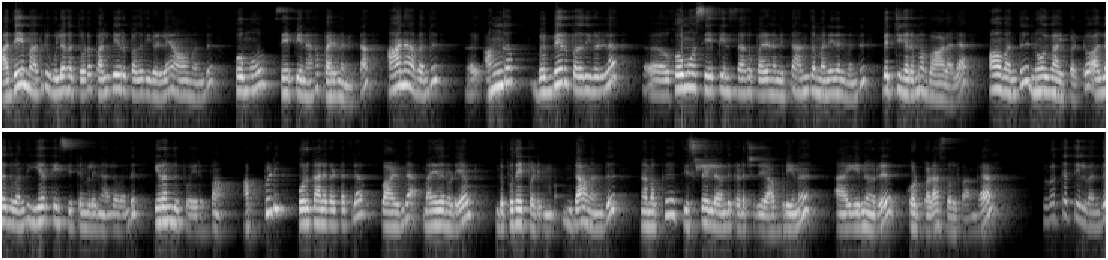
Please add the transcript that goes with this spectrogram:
அதே மாதிரி உலகத்தோட பல்வேறு பகுதிகளிலையும் அவன் வந்து ஹோமோ சேப்பியனாக பரிணமித்தான். ஆனால் வந்து அங்கே வெவ்வேறு பகுதிகளில் ஹோமோ சேப்பியன்ஸாக பரிணமித்த அந்த மனிதன் வந்து வெற்றிகரமாக வாழலை. அவன் வந்து நோய்வாய்ப்பட்டோ அல்லது வந்து இயற்கை சீற்றங்களினாலோ வந்து இறந்து போயிருப்பான். அப்படி ஒரு காலகட்டத்தில் வாழ்ந்த மனிதனுடைய இந்த புதைப்படி தான் வந்து நமக்கு இஸ்ரேலில் வந்து கிடச்சிது அப்படின்னு இன்னொரு கோட்பாடாக சொல்கிறாங்க துவக்கத்தில் வந்து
